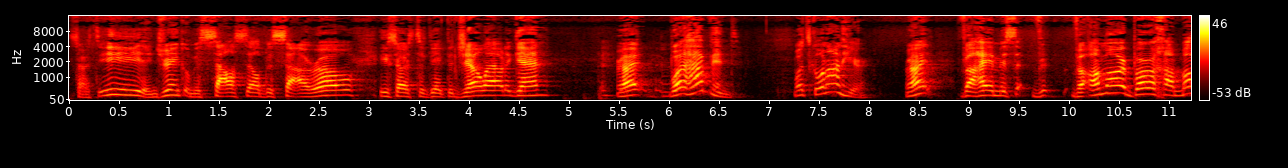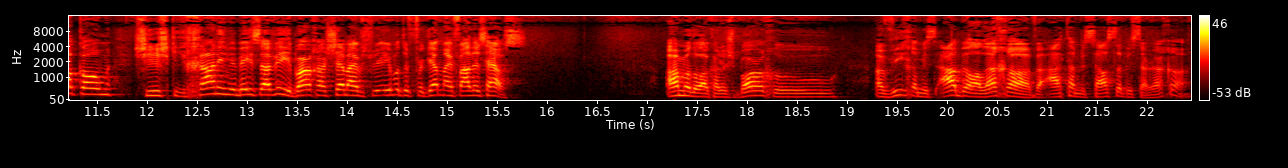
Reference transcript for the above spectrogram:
Starts to eat and drink. Umisalsel bisa'aro. He starts to get the gel out again. Right? What happened? What's going on here? Right? Baruch Hashem, I was able to forget my father's house. Amar lo HaKadosh Baruch Hu, avicha mis'abel alecha va'ata misalsa b'sarecha.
